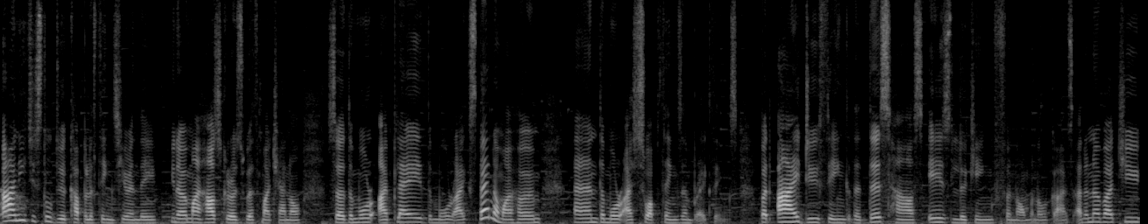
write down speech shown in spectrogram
I need to still do a couple of things here and there. You know, my house grows with my channel. So the more I play, the more I expand on my home and the more I swap things and break things. But I do think that this house is looking phenomenal, guys. I don't know about you,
